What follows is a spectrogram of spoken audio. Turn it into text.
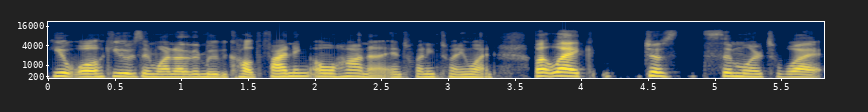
He well, he was in one other movie called Finding Ohana in 2021. But like just similar to what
